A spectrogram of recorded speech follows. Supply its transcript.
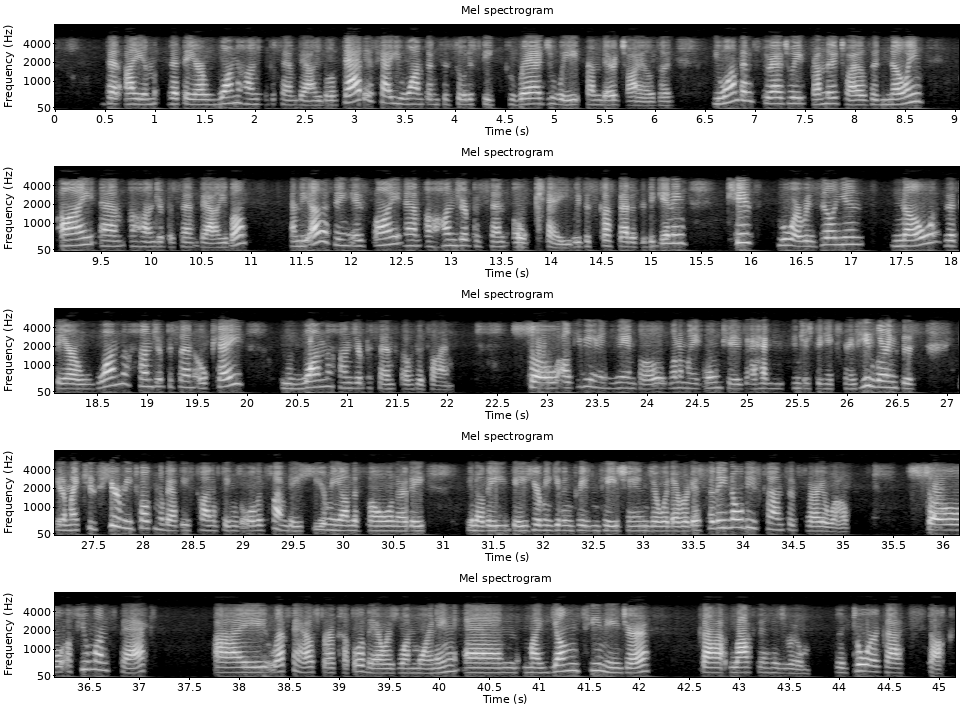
that I am that they are 100% valuable. That is how you want them to, so to speak, graduate from their childhood. You want them to graduate from their childhood knowing I am 100% valuable. And the other thing is I am 100% okay. We discussed that at the beginning. Kids who are resilient know that they are 100% okay 100% of the time. So I'll give you an example. One of my own kids, I had an interesting experience. He learns this. You know, my kids hear me talking about these kind of things all the time. They hear me on the phone, or they, you know, they they hear me giving presentations or whatever it is. So they know these concepts very well. So a few months back, I left the house for a couple of hours one morning, and my young teenager got locked in his room. The door got stuck,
